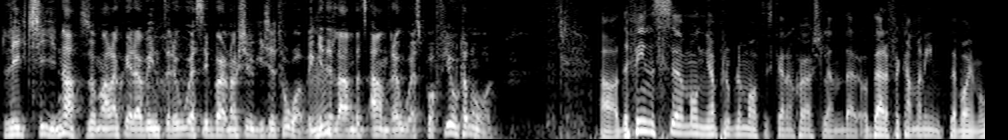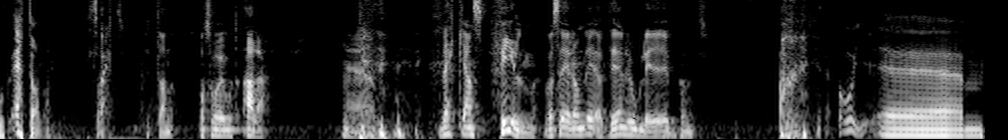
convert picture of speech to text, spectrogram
Likt Kina som arrangerar vinter-OS i början av 2022, vilket Mm. är landets andra OS på 14 år. Ja, det finns eh, många problematiska arrangörsländer, och därför kan man inte vara emot ett av dem. Exakt. Utan måste vara emot alla. Eh, veckans film, vad säger du om det? Det är en rolig punkt. Oj, ehm,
